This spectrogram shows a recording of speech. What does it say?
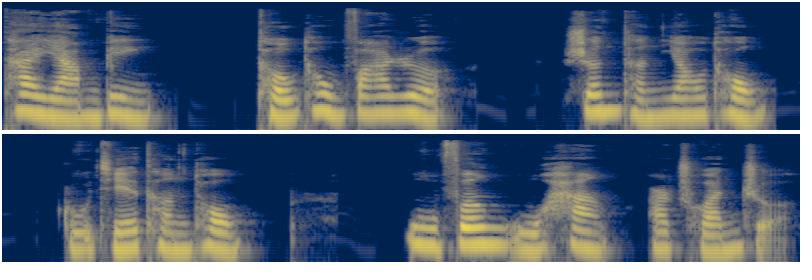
太阳病，头痛发热，身疼腰痛，骨节疼痛，勿风无汗而喘者，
